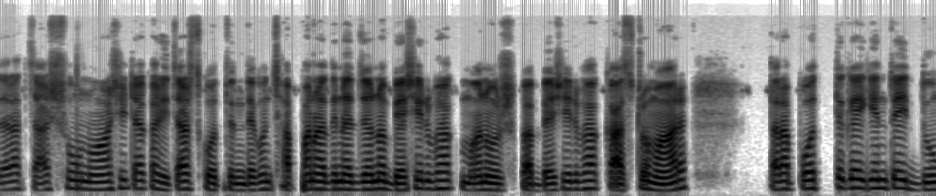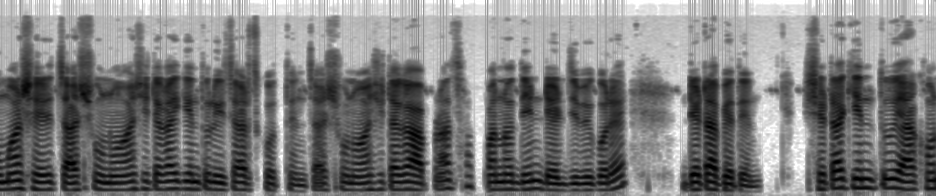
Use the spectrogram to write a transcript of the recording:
যারা চারশো উনআশি টাকা রিচার্জ করতেন, দেখুন ছাপ্পান্ন দিনের জন্য বেশিরভাগ মানুষ বা বেশিরভাগ কাস্টমার তারা প্রত্যেকেই কিন্তু এই দু মাসের চারশো উনআশি টাকায় কিন্তু রিচার্জ করতেন। চারশো উনআশি টাকা আপনার ছাপ্পান্ন দিন দেড় জিবি করে ডেটা পেতেন। সেটা কিন্তু এখন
